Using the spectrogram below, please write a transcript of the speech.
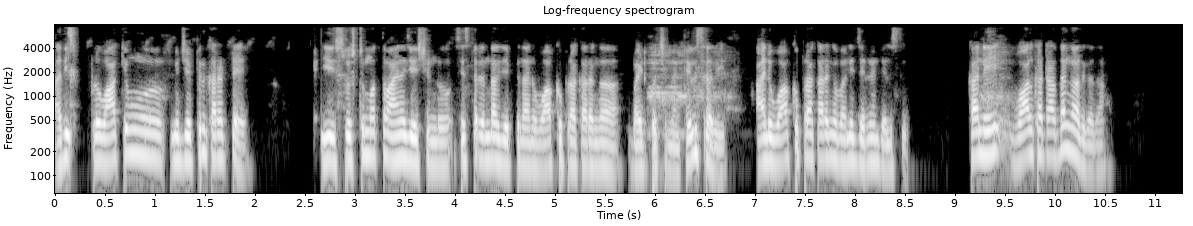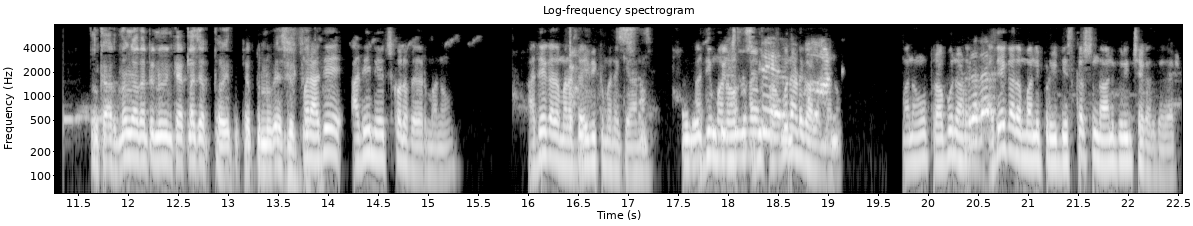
అది ఇప్పుడు వాక్యం మీరు చెప్పింది కరెక్టే. ఈ సృష్టి మొత్తం ఆయన చేసిండు సిస్టర్ ఇందాక చెప్పింది ఆయన వాక్కు ప్రకారంగా బయటకు వచ్చిందని తెలుసు అది. ఆయన వాక్కు ప్రకారంగా ఇవన్నీ జరిగిన తెలుసు. కానీ వాళ్ళకి అట్లా అర్థం కాదు కదా. ఇంకా అర్థం కాదంటే నువ్వు ఇంకెట్లా చెప్తావు? చెప్పు నువ్వే చెప్పు. మరి అదే అదే నేర్చుకోవాలి బ్రదర్ మనం? అదే కదా మన దైవిక మన జ్ఞానం. అది మనం ప్రభుని అడగాలి మనం. మనం ప్రభుని అడగాలి. అదే కదా మన ఇప్పుడు ఈ డిస్కషన్ దాని గురించే కదా బ్రదర్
